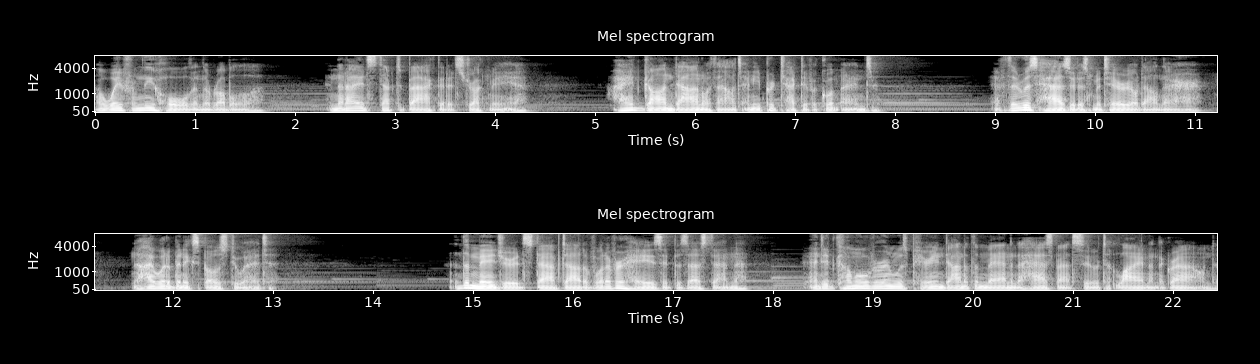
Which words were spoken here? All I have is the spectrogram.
away from the hole in the rubble, and that I had stepped back that it struck me. I had gone down without any protective equipment. If there was hazardous material down there, I would have been exposed to it. The major had snapped out of whatever haze had possessed him, and had come over and was peering down at the man in the hazmat suit lying on the ground.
